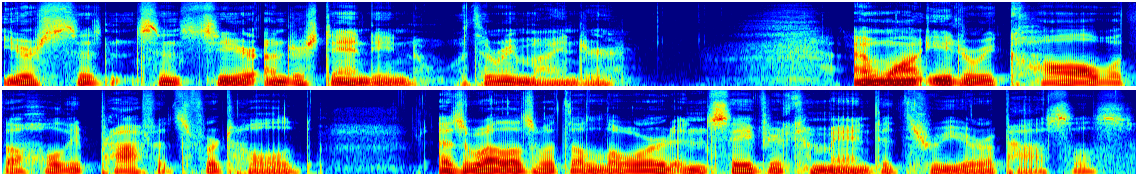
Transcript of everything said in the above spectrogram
your sincere understanding with a reminder. I want you to recall what the holy prophets foretold, as well as what the Lord and Savior commanded through your apostles.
